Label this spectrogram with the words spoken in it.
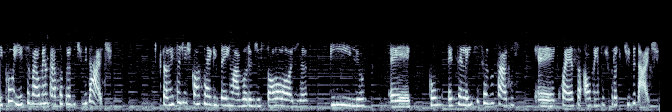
E com isso vai aumentar a sua produtividade. Então, isso a gente consegue ver em lavouras de soja, milho, é, com excelentes resultados é, com esse aumento de produtividade.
